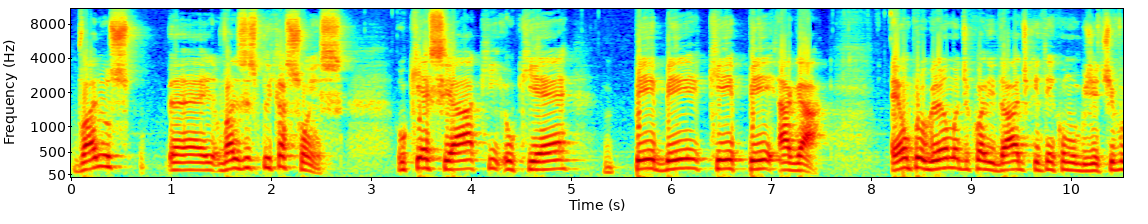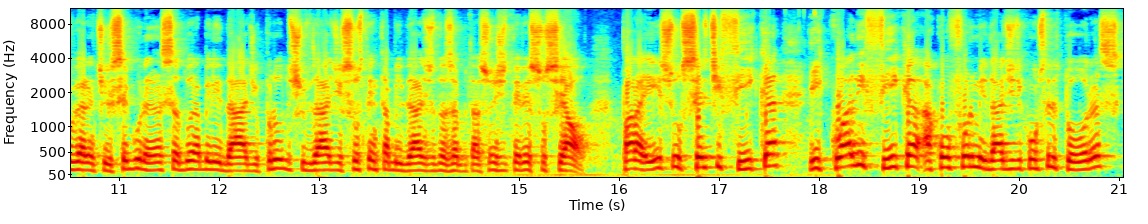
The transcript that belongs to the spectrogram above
vários, é, várias explicações. O que é SIAC, o que é PBQPH. É um programa de qualidade que tem como objetivo garantir segurança, durabilidade, produtividade e sustentabilidade das habitações de interesse social. Para isso, certifica e qualifica a conformidade de construtoras,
